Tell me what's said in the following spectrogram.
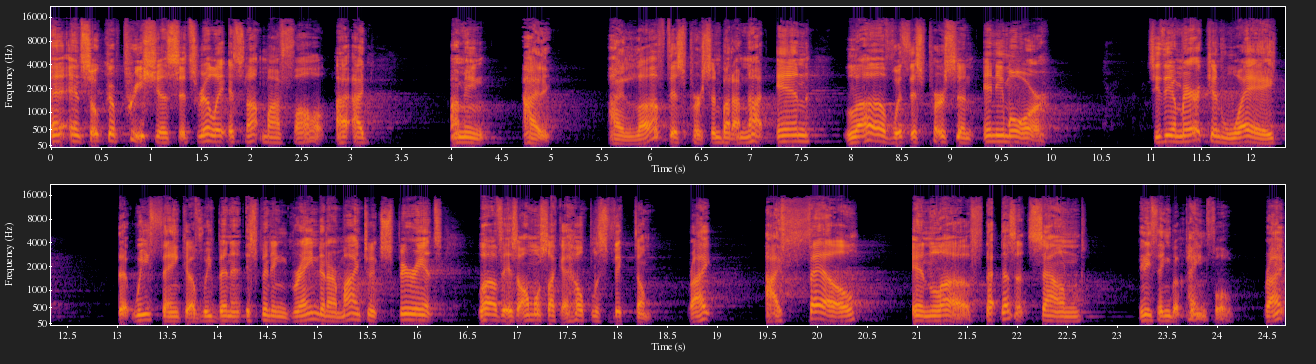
and, and so capricious. It's really, it's not my fault. I, I, I mean, I, I love this person, but I'm not in love with this person anymore. See, the American way that we think of, we've been, it's been ingrained in our mind to experience love is almost like a helpless victim, right? I fell in love. That doesn't sound anything but painful, right?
